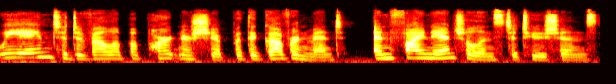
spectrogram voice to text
We aim to develop a partnership with the government and financial institutions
